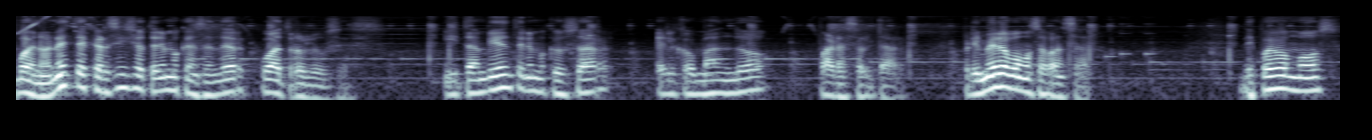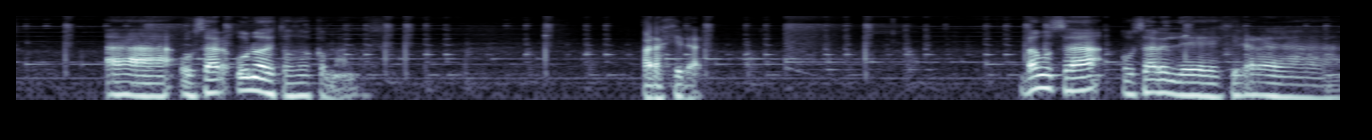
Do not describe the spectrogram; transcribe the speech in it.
Bueno, en este ejercicio tenemos que encender cuatro luces y también tenemos que usar el comando para saltar. Primero vamos a avanzar, después vamos a usar uno de estos dos comandos para girar. Vamos a usar el de girar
